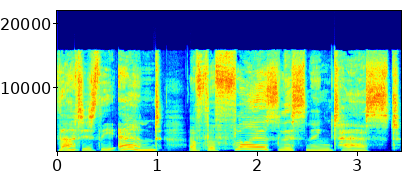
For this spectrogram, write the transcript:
That is the end of the Flyers Listening Test.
